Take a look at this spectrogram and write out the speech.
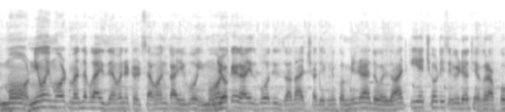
इमोट न्यू इमोट मतलब गाइस सेवन एट सेवन का ही वो इमोट। जो कि गाइज़ बहुत ही ज़्यादा अच्छा देखने को मिल रहा है। तो आज की ये छोटी सी वीडियो थी। अगर आपको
